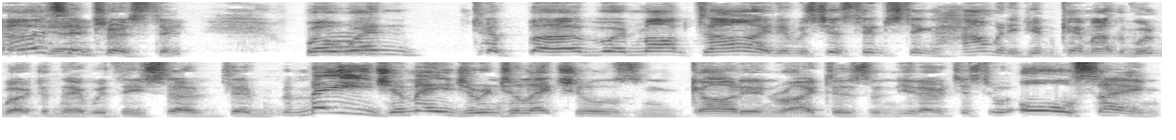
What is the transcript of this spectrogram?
Oh, that's Yeah. interesting. Well, Yeah. when uh, when Mark died, it was just interesting how many people came out of the woodwork, didn't they? With these uh, major, major intellectuals and Guardian writers, and you know, just all saying,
